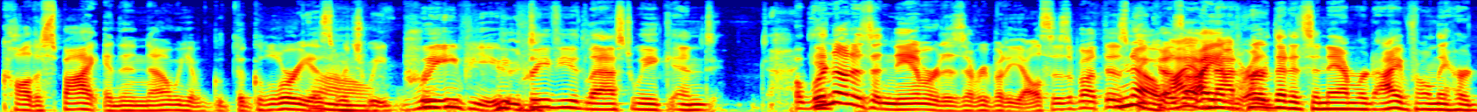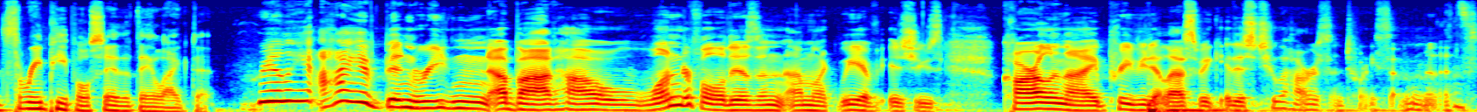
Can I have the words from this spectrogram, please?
called a spy, and then now we have G- the Glorias, which we Oh, previewed. We, previewed last week, and Uh, we're it- not as enamored as everybody else is about this. No, because I have not read- heard that it's enamored. I've only heard three people say that they liked it. Really, I have been reading about how wonderful it is, and I'm like, we have issues. Carl and I previewed it last week. It is two hours and 27 minutes.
